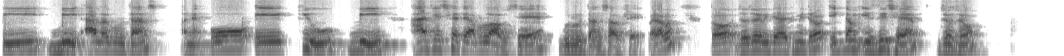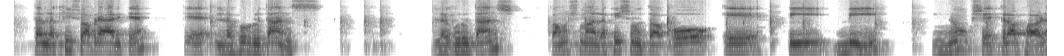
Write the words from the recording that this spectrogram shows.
પી, બી, આ લઘુ વૃતાંશ અને ઓ, એ, ક્યુ, બી, આ જે છે તે આપણું આવશે ગુરુવૃતાંશ આવશે. બરાબર? તો જોજો વિદ્યાર્થી મિત્રો, એકદમ ઇઝી છે. જોજો. તો લખીશું આપણે આ રીતે કે લઘુ વૃતાંશ લઘુ વૃતાંશ કૌંસમાં લખીશું તો ઓ એ પી બી નું ક્ષેત્રફળ.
